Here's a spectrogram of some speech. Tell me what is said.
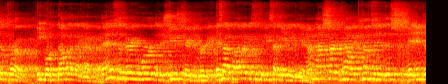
the throat. y cortaba la garganta. That is the very word that is used here in the Greek. Esa es la palabra que se utiliza aquí en el And I'm griego. not certain how it comes into this into,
